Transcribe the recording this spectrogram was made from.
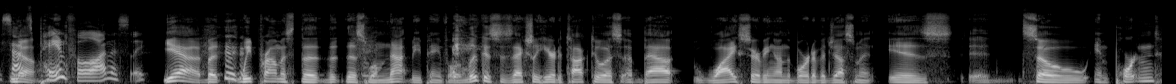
Sounds no. painful, honestly. Yeah, but we promise the, the this will not be painful. And Lucas is actually here to talk to us about why serving on the board of adjustment is uh, so important.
